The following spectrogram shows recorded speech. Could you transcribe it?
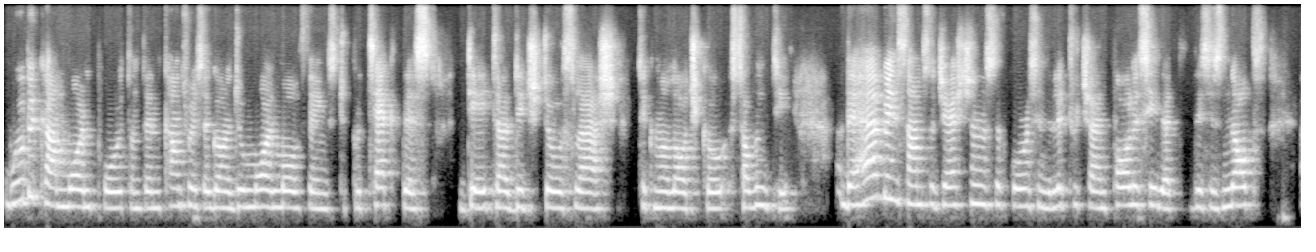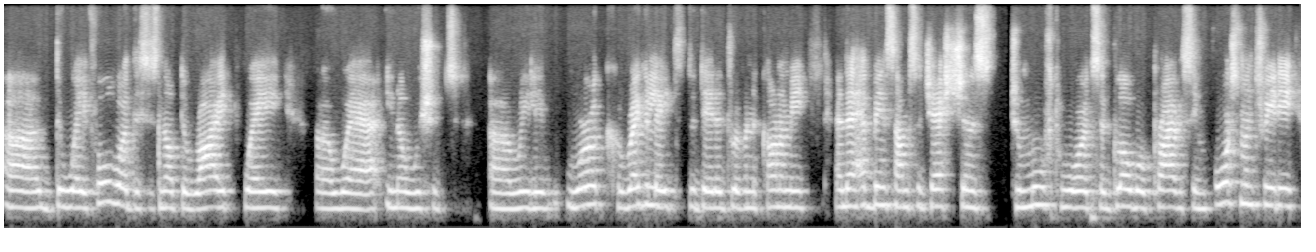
will become more important and countries are going to do more and more things to protect this data digital slash technological sovereignty there have been some suggestions of course in the literature and policy that this is not uh, the way forward this is not the right way uh, where you know we should uh, really work regulate the data driven economy and there have been some suggestions to move towards a global privacy enforcement treaty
